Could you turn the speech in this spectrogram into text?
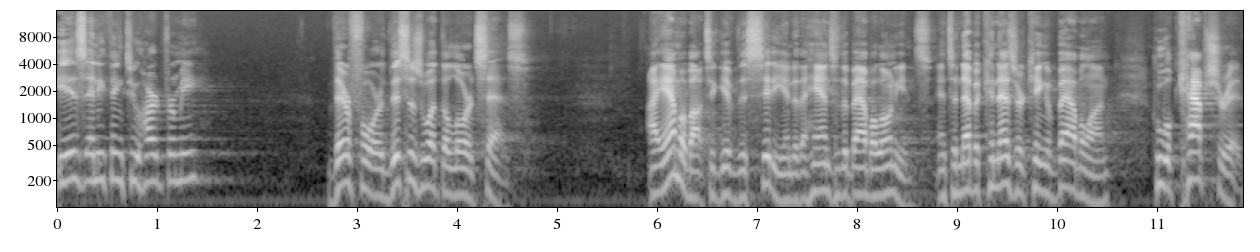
Is anything too hard for me? Therefore, this is what the Lord says I am about to give this city into the hands of the Babylonians and to Nebuchadnezzar, king of Babylon, who will capture it.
